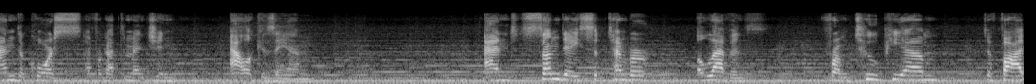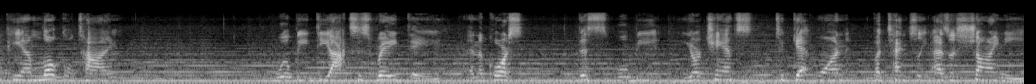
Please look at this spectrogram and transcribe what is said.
And, of course, I forgot to mention Alakazam. And Sunday, September 11th, from 2 p.m. to 5 p.m. local time, will be Deoxys Raid Day. And, of course, this will be your chance to get one potentially as a shiny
